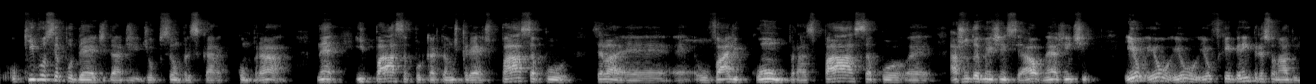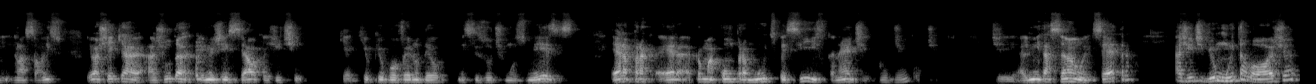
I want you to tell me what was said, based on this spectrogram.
o que você puder de dar de, de opção para esse cara comprar, né? E passa por cartão de crédito, passa por, sei lá, é, é, o vale compras, passa por é, ajuda emergencial, né? A gente eu, eu, eu, eu fiquei bem impressionado em relação a isso. Eu achei que a ajuda emergencial que a gente, que, que, que o governo deu nesses últimos meses, era para era para uma compra muito específica, né, de, de, de, alimentação, etc. A gente viu muita loja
